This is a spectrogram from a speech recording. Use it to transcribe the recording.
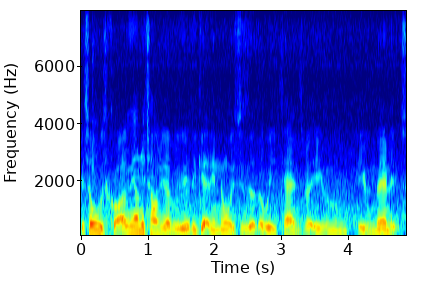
It's always quiet. the only time you ever really get any noise is at the weekends, but even even then it's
